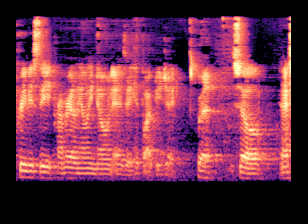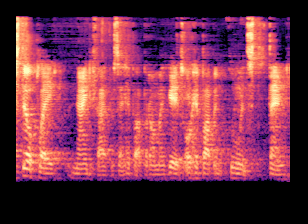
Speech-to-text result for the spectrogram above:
previously primarily only known as a hip hop DJ. right So, and I still play 95% hip hop at all my gigs, or hip hop influenced things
